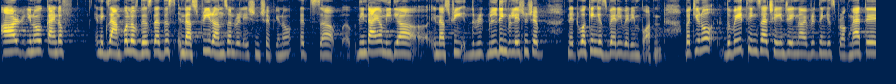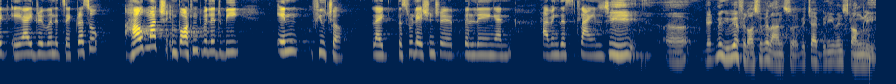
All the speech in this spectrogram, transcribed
are, you know, kind of an example of this, that this industry runs on relationship, you know. It's uh, the entire media uh, industry, re- building relationship, networking is very, very important. But, you know, the way things are changing now, everything is pragmatic, AI-driven, etc. So how much important will it be in future? Like this relationship building and having this client see, uh, let me give you a philosophical answer, which I believe in strongly.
